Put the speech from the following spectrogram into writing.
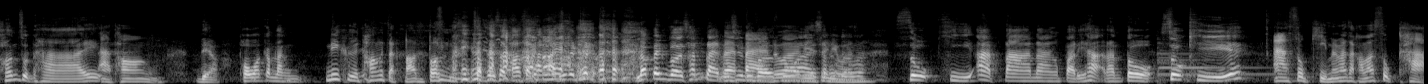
ท่อนสุดท้าย อ่าท่อง เดี๋ยว เพราะว่ากำลัง นี่คือท่องจากตอนต้นไหม จะเป็นสตาร์สถานที่เป็นแล้วเป็นเวอร์ชันแปลในแปลยูนิเวอร์สด้วยด้วย Miss Universe สุขีอัตตานางปริหารันโต สุขี อ่าสุขขีมันมาจากคำว่าสุขขะ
